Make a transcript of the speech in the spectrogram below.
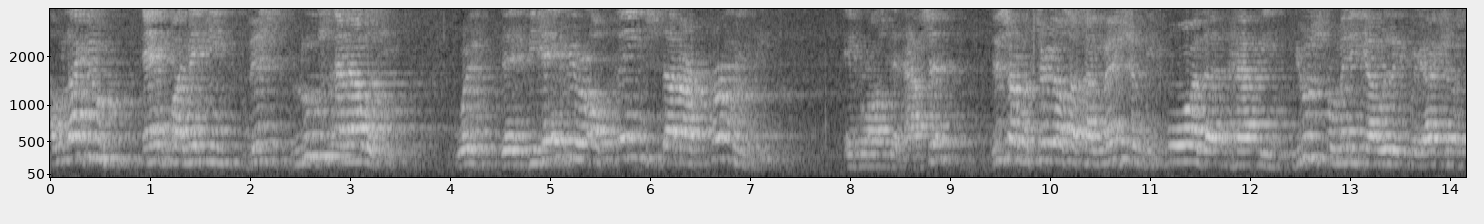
I would like to end by making this loose analogy with the behavior of things that are permanently a Bronsted acid. These are materials, as I mentioned before, that have been used for many catalytic reactions,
